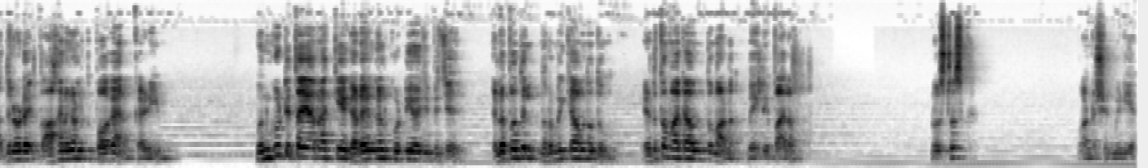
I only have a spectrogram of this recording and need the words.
അതിലൂടെ വാഹനങ്ങൾക്ക് പോകാൻ കഴിയും. മുൻകൂട്ടി തയ്യാറാക്കിയ ഘടകങ്ങൾ കൂട്ടിയോജിപ്പിച്ച് എളുപ്പത്തിൽ നിർമ്മിക്കാവുന്നതും എടുത്തു മാറ്റാവുന്നതുമാണ് ബെയിലി പാലം ന്യൂസ് ഡെസ്ക് വണ്ടർഷൻ മീഡിയ.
